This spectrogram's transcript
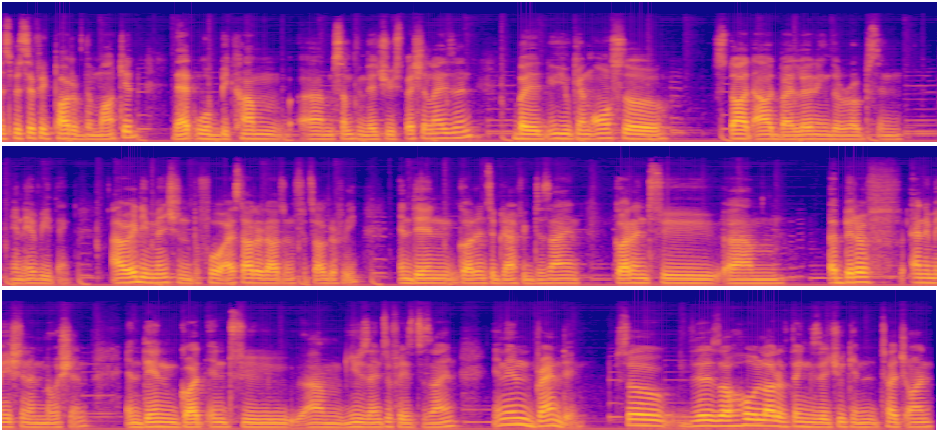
a specific part of the market that will become um, something that you specialize in. But you can also start out by learning the ropes in in everything. I already mentioned before. I started out in photography and then got into graphic design, got into um, a bit of animation and motion, and then got into um, user interface design and then branding. So there's a whole lot of things that you can touch on.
